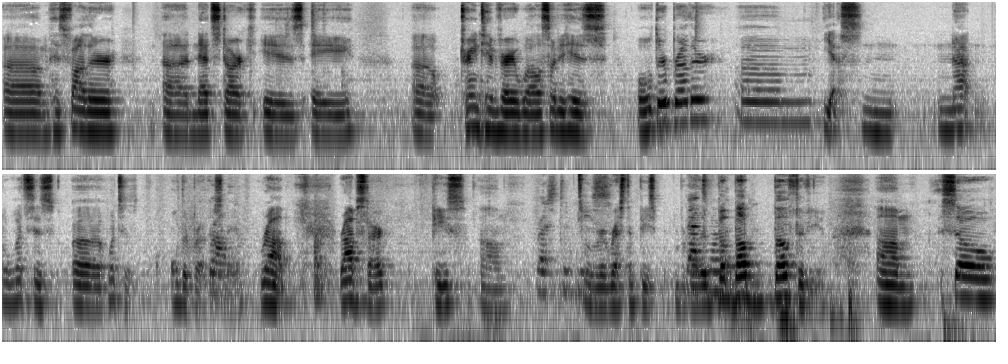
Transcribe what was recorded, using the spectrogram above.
Um, his father, uh, Ned Stark, is a uh, trained him very well. So did his older brother. Um, yes, n- not what's his uh, what's his older brother's Robb. name? Robb. Robb Stark. Peace. Um, Rest in peace. Rest in peace, brother. one Bo- of bo- both of you. Um, so,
